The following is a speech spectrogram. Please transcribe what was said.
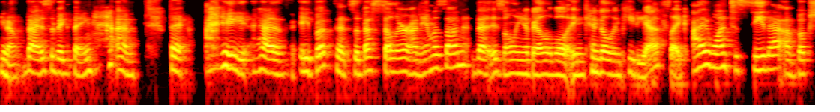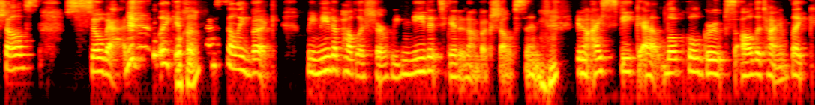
you know, that is a big thing. Um, but I have a book that's a bestseller on Amazon that is only available in Kindle and PDF. Like, I want to see that on bookshelves so bad. like, it's okay. a best selling book we need a publisher. We need it to get it on bookshelves. And mm-hmm. you know i speak at local groups all the time. Like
